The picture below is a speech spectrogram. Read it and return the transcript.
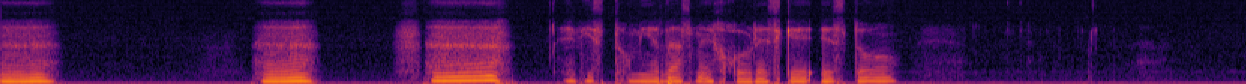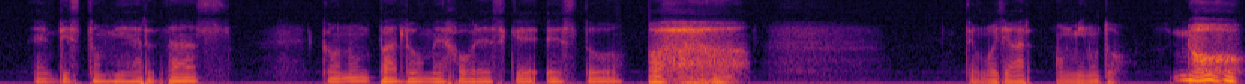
ah, ah, ah. He mejores que esto. He visto mierdas con un palo mejores que esto. Tengo que llegar a un minuto. ¡No!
